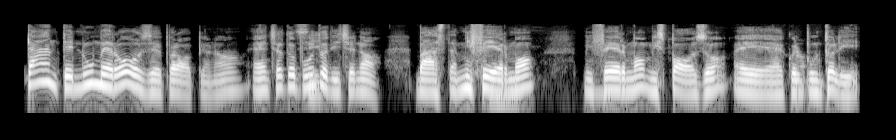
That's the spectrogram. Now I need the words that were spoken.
tante, numerose proprio, no? E a un certo punto sì. dice no, basta, mi fermo, mi fermo, mi sposo e a quel no. punto lì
